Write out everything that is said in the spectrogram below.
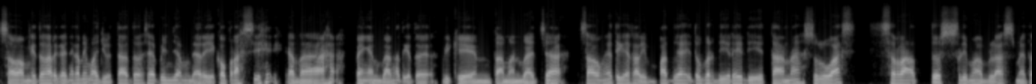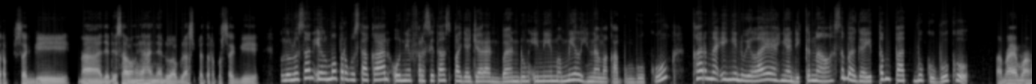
saung itu harganya kan 5 juta tuh saya pinjam dari koperasi karena pengen banget gitu ya, bikin taman baca saungnya tiga kali empat ya itu berdiri di tanah seluas 115 meter persegi. Nah, jadi saungnya hanya 12 meter persegi. Lulusan Ilmu Perpustakaan Universitas Pajajaran Bandung ini memilih nama Kampung Buku karena ingin wilayahnya dikenal sebagai tempat buku-buku karena emang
